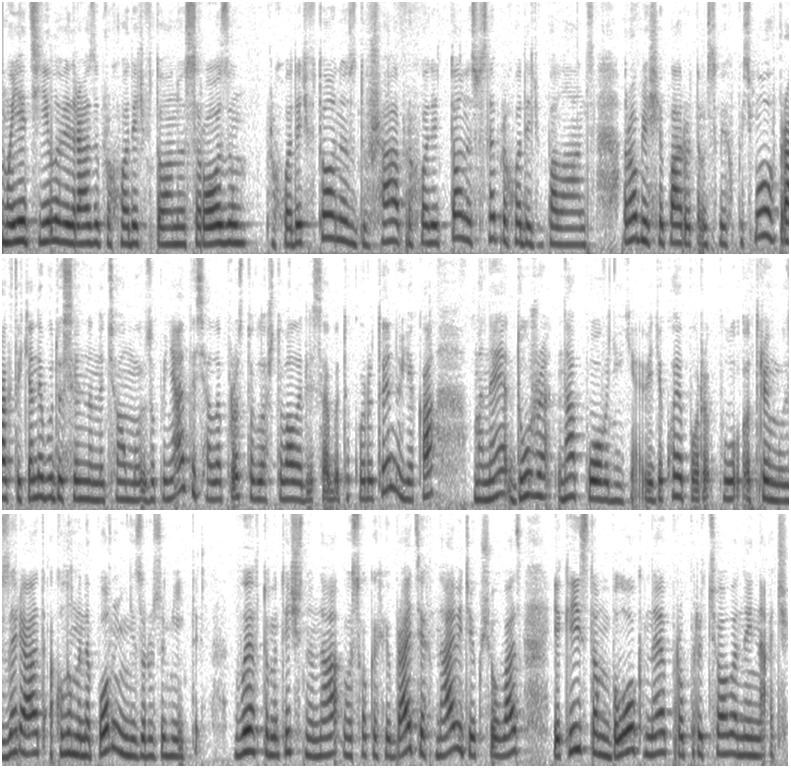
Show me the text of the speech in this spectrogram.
Моє тіло відразу проходить в тонус, розум проходить в тонус, душа проходить в тонус, все проходить в баланс. Роблю ще пару там своїх письмових практик. Я не буду сильно на цьому зупинятися, але просто влаштувала для себе таку рутину, яка мене дуже наповнює, від якої я отримую заряд. А коли ми наповнені, зрозумійте, ви автоматично на високих вібраціях, навіть якщо у вас якийсь там блок не пропрацьований, наче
